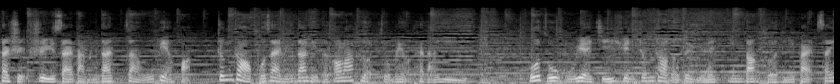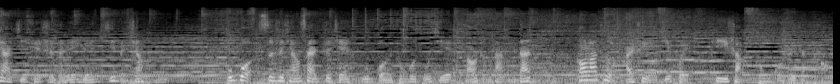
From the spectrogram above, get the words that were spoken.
但是世预赛大名单暂无变化，征召不在名单里的高拉特就没有太大意义。国足五月集训征召的队员应当和迪拜、三亚集训时的人员基本相同。不过四十强赛之前，如果中国足协调整大名单，高拉特还是有机会披上中国队战袍。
